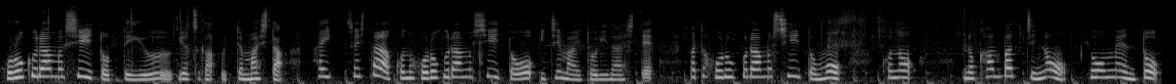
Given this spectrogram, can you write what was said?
ホログラムシートっていうやつが売ってました。はい。そしたらこのホログラムシートを1枚取り出して、またホログラムシートもこのの缶バッジの表面と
